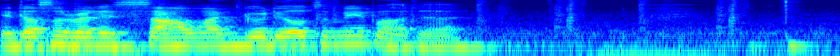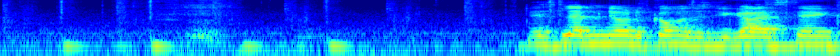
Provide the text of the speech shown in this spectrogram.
It doesn't really sound like a good deal to me, but... Uh, just let me know in the comments what you guys think.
